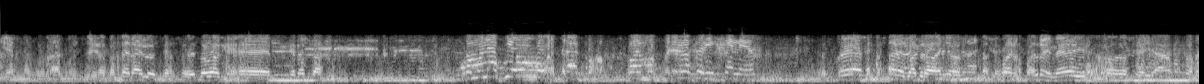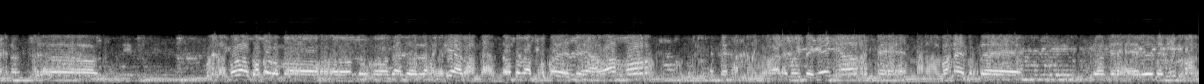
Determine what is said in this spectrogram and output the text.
y esta currar, pues, y la tercera ilusión, sobre todo que, que no está. ¿Cómo nació Draco? Podemos poner los orígenes. Fue hace cosa de cuatro años, bueno, cuatro y medio, no sé ya, más o menos. Pero, bueno, poco a poco, como, como la mayoría de bandas, ¿no? Poco a poco desde abajo, empezando en lugares muy pequeños, en Tarragona, donde, donde venimos.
